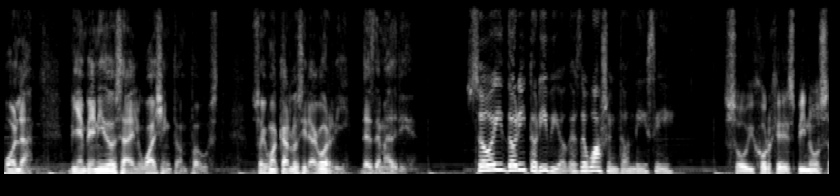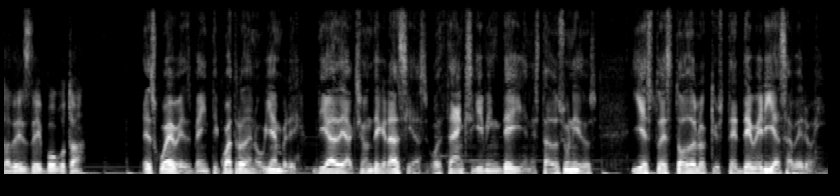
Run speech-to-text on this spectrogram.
Hola, bienvenidos a El Washington Post. Soy Juan Carlos Iragorri, desde Madrid. Soy Dori Toribio, desde Washington, D.C. Soy Jorge Espinosa desde Bogotá. Es jueves 24 de noviembre, Día de Acción de Gracias o Thanksgiving Day en Estados Unidos, y esto es todo lo que usted debería saber hoy.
